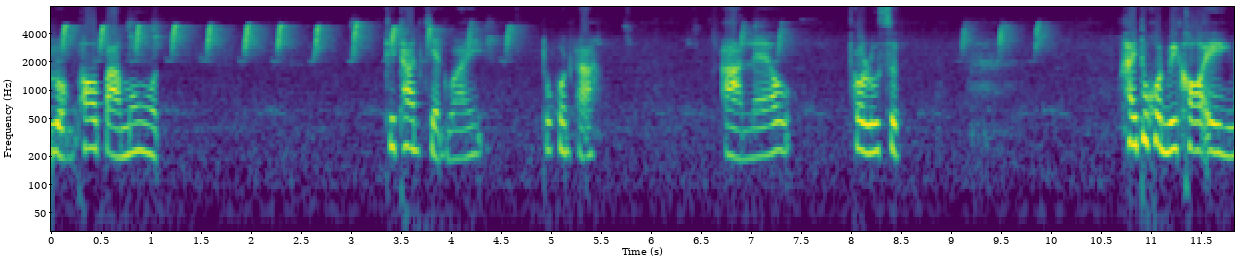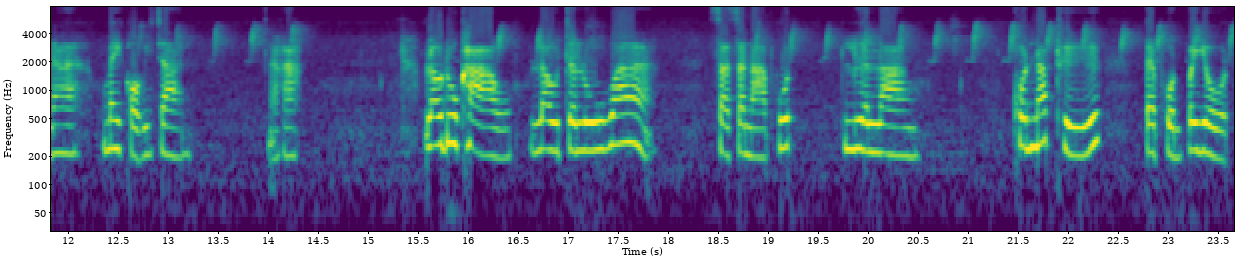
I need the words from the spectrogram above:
หลวงพ่อปาโมด ที่ท่านเขียนไว้ ทุกคนคะ อ่านแล้วก็รู้สึก ให้ทุกคนวิเคราะห์เองนะคะ ไม่ขอวิจารณ์นะคะ เราดูข่าวเราจะรู้ว่าศาสนาพุทธเลือนลาง คนนับถือแต่ผลประโยชน์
